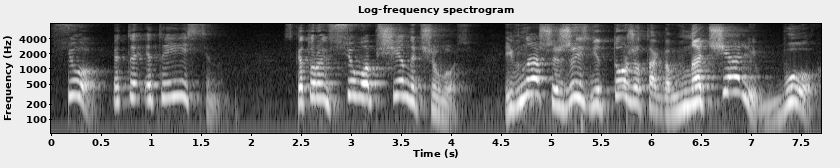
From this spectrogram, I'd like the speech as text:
Все, это, это истина, с которой все вообще началось. И в нашей жизни тоже тогда, в начале Бог.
